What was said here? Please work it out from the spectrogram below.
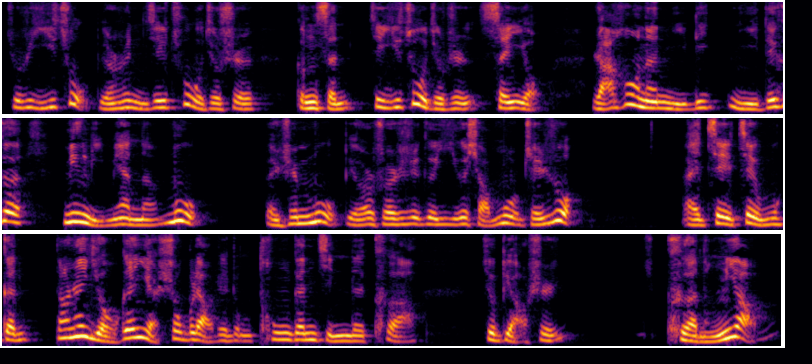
就是一柱。比如说你这柱就是庚申，这一柱就是申酉。然后呢，你的你这个命里面呢，木本身木，比如说是这个一个小木真弱，哎，这这无根，当然有根也受不了这种通根金的克啊。就表示可能要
